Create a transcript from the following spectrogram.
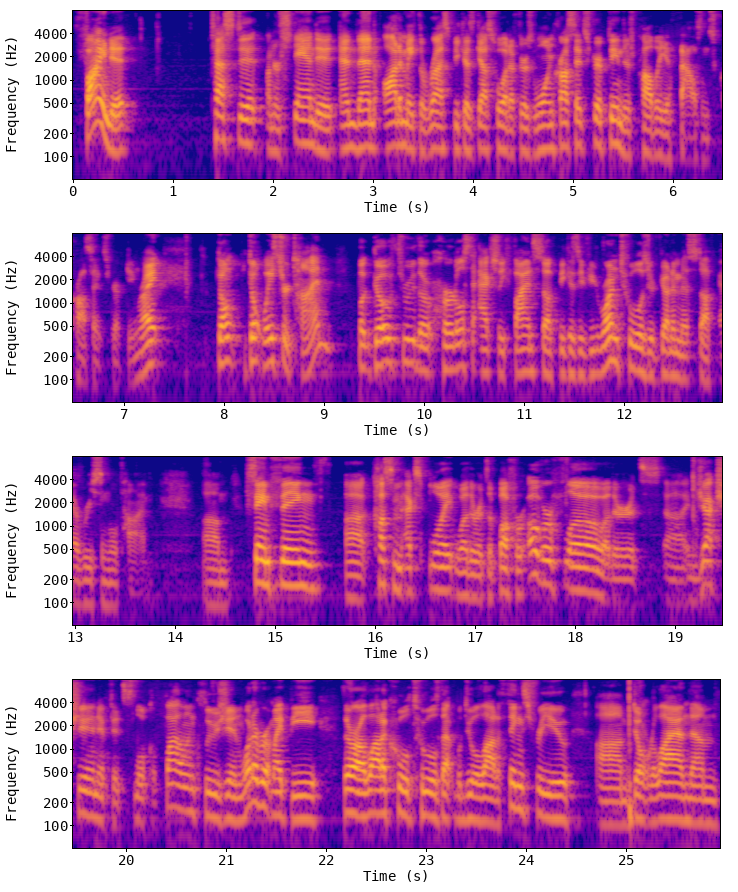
find it, test it, understand it, and then automate the rest. Because guess what? If there's one cross-site scripting, there's probably a thousand cross-site scripting, right? Don't don't waste your time, but go through the hurdles to actually find stuff. Because if you run tools, you're going to miss stuff every single time. Um, same thing, uh, custom exploit, whether it's a buffer overflow, whether it's uh, injection, if it's local file inclusion, whatever it might be. There are a lot of cool tools that will do a lot of things for you. Um, don't rely on them.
